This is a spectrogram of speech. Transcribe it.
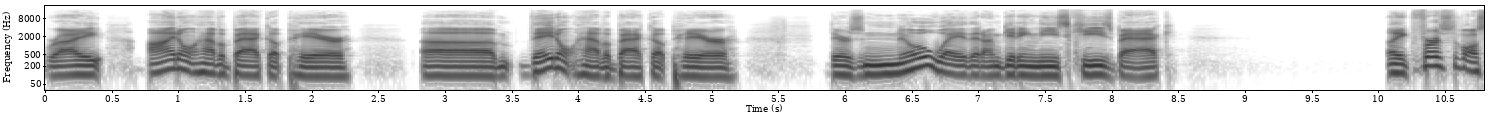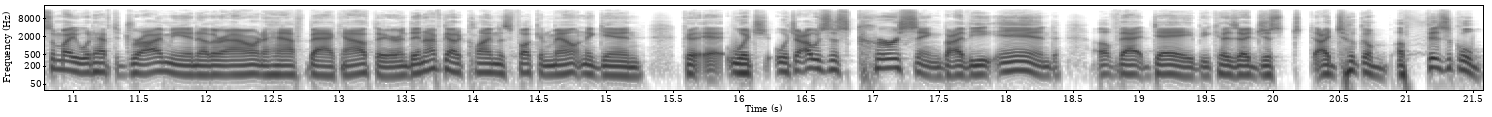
right? I don't have a backup pair. Um, they don't have a backup pair. There's no way that I'm getting these keys back. Like first of all somebody would have to drive me another hour and a half back out there and then i've got to climb this fucking mountain again eh, which which i was just cursing by the end of that day because i just i took a, a physical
